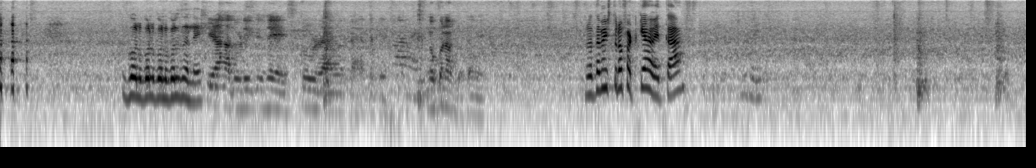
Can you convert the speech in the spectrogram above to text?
गोल गोल गोल गोल प्रथमेश. प्रथमेश तुला फटके हवेत का तर एवढं काय जमते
